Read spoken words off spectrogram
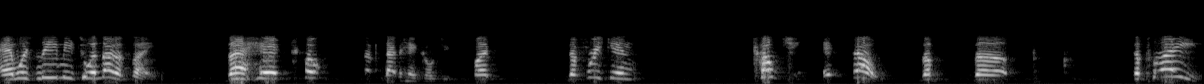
And which lead me to another thing. The head coach, not the head coach, but the freaking coaching itself, the the the plays.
